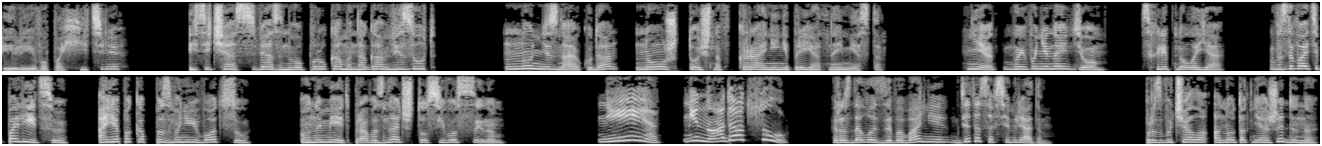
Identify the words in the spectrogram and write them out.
Или его похитили? И сейчас связанного по рукам и ногам везут? Ну, не знаю куда, но уж точно в крайне неприятное место. «Нет, мы его не найдем», — схлипнула я. Вызывайте полицию, а я пока позвоню его отцу. Он имеет право знать, что с его сыном. Нет, не надо отцу. Раздалось завывание где-то совсем рядом. Прозвучало оно так неожиданно,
